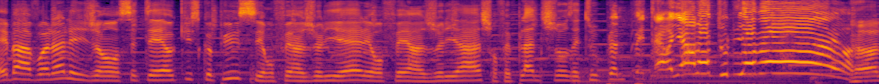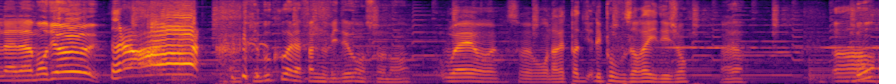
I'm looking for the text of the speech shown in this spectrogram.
Et bah voilà les gens, c'était Hocus Copus et on fait un joli L et on fait un joli H, on fait plein de choses et tout, plein de pétards, regarde là, tout devient vert Ah là là, mon dieu Ah On crie beaucoup à la fin de nos vidéos en ce moment. Ouais, ouais, on n'arrête pas de... Les pauvres oreilles des gens. Voilà. Oh. Bon,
